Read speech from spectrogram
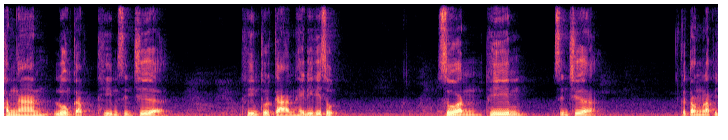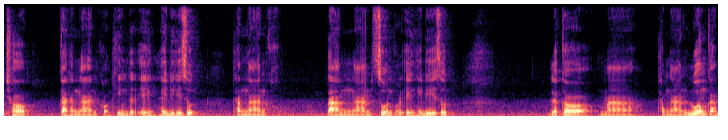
ทำงานร่วมกับทีมสินเชื่อ ทีมธุรการให้ดีที่สุด ส่วนทีมสินเชื่อ ก็ต้องรับผิดชอบการทำงานของทีมตัวเองให้ดีที่สุดทำงานตามงานส่วนของตัวเองให้ดีที่สุด แล้วก็มาทำงานร่วมกับ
